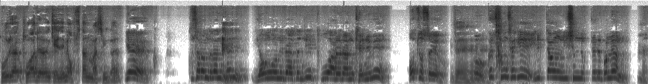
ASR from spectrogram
부활, 부활이라는 개념이 없었다는 말씀인가요? 예, 그- 그 사람들한테는 영혼이라든지 부활이라는 개념이 없었어요. 네. 어, 그 창세기 1장 26절에 보면 네.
